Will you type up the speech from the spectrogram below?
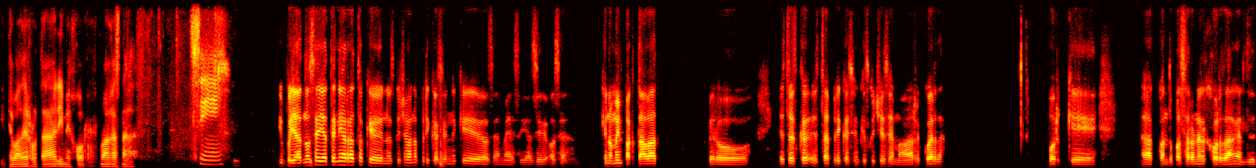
y te va a derrotar y mejor no hagas nada. Sí. Y pues ya no sé, ya tenía rato que no escuchaba una predicación de que, o sea, me decía así, o sea, que no me impactaba, pero esta, esta aplicación que escuché se llamaba Recuerda, porque cuando pasaron el Jordán, el,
